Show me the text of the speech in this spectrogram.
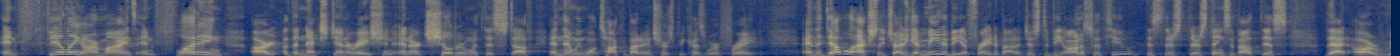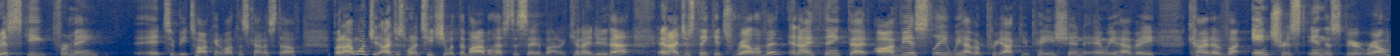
and filling our minds and flooding our, the next generation and our children with this stuff. And then we won't talk about it in church because we're afraid. And the devil actually tried to get me to be afraid about it. Just to be honest with you, this, there's, there's things about this that are risky for me. To be talking about this kind of stuff. But I want you, I just want to teach you what the Bible has to say about it. Can I do that? And I just think it's relevant. And I think that obviously we have a preoccupation and we have a kind of uh, interest in the spirit realm.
